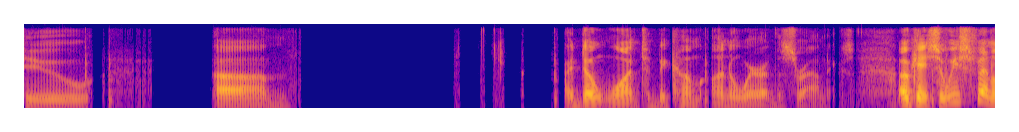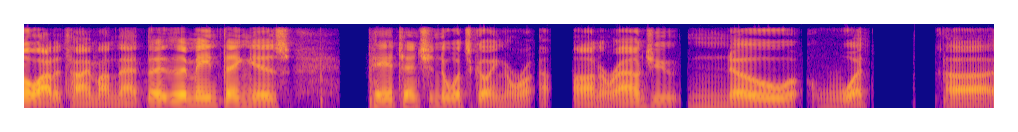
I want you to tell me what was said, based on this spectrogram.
to um, I don't want to become unaware of the surroundings. Okay, so we spent a lot of time on that. The, the main thing is pay attention to what's going on around you. Know what uh,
